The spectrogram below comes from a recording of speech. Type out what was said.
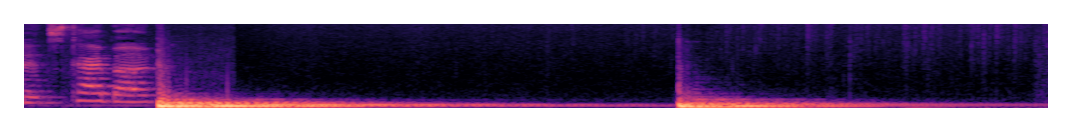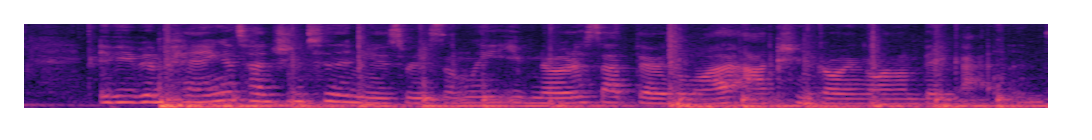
It's Tybug. If you've been paying attention to the news recently, you've noticed that there's a lot of action going on on Big Island.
